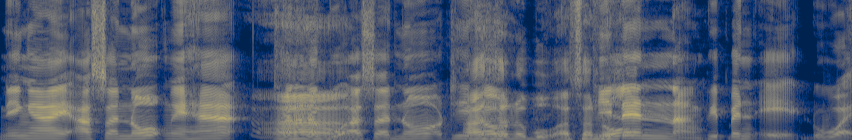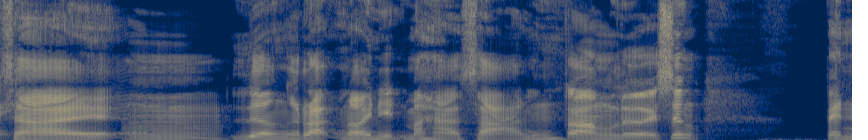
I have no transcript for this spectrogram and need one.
นี่ไงอาซาโนะไงฮะอ่าทานาบุอาซาโนะที่อาเขาทาโนบุอาสโนะที่เล่นหนังพี่เป็นเอกด้วย ใช่อืมเรื่องรักน้อยนิดมหาศาลถูกต้องเลย ซึ่งเป็น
